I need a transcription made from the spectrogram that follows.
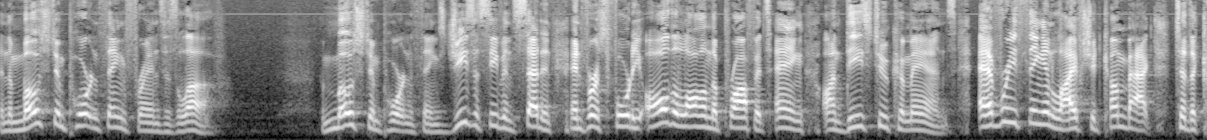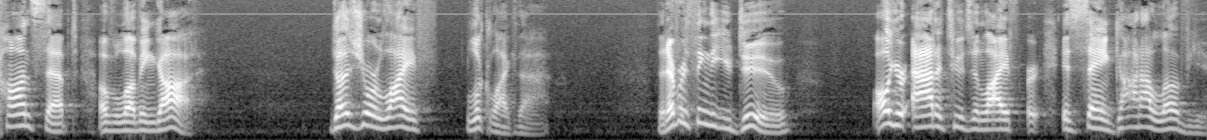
And the most important thing friends is love most important things. Jesus even said in, in verse 40 all the law and the prophets hang on these two commands. Everything in life should come back to the concept of loving God. Does your life look like that? That everything that you do, all your attitudes in life are, is saying, God, I love you.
